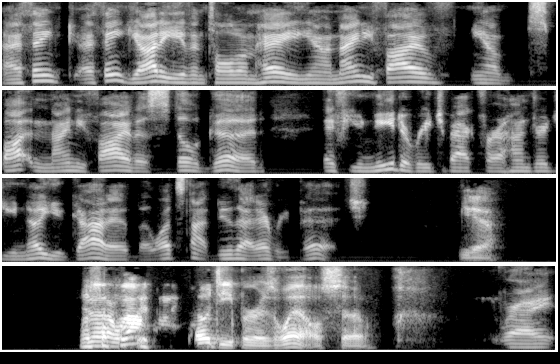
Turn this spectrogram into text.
I think I think Yadi even told him, "Hey, you know, 95, you know, spotting 95 is still good. If you need to reach back for 100, you know you got it, but let's not do that every pitch." Yeah. What's And the that allows point? him to go deeper as well. So Right.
